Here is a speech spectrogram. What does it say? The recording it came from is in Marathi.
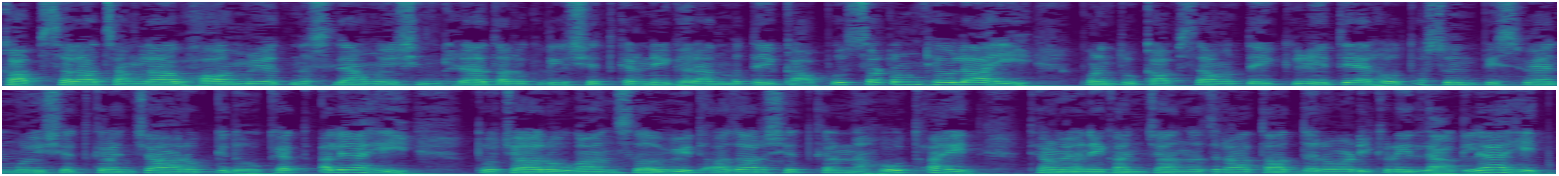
कापसाला चांगला भाव मिळत नसल्यामुळे शिंदखेडा तालुक्यातील शेतकऱ्यांनी घरांमध्ये कापूस साठवून ठेवला आहे. परंतु कापसामध्ये किडे तयार होत असून पिसव्यांमुळे शेतकऱ्यांच्या आरोग्य धोक्यात आले आहे. त्वचा रोगांसह विविध आजार शेतकऱ्यांना होत आहेत. त्यामुळे अनेकांच्या नजरा आता दरवाढीकडे लागल्या आहेत.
